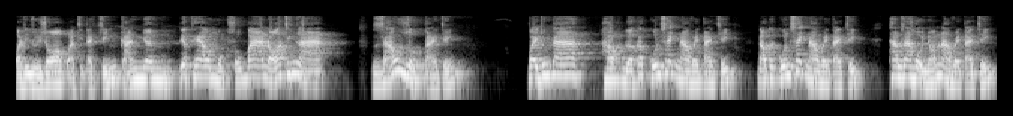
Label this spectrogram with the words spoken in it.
quản trị rủi ro quản trị tài chính cá nhân. Tiếp theo mục số 3 đó chính là giáo dục tài chính. Vậy chúng ta học được các cuốn sách nào về tài chính, đọc cái cuốn sách nào về tài chính, tham gia hội nhóm nào về tài chính?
